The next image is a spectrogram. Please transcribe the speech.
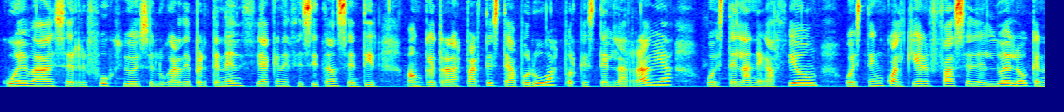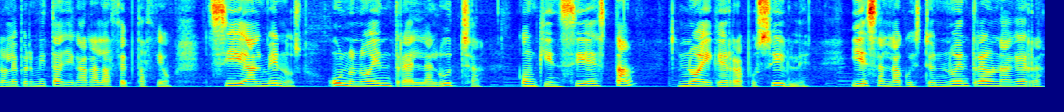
cueva, ese refugio, ese lugar de pertenencia que necesitan sentir, aunque otra de las partes esté a por uvas porque esté en la rabia o esté en la negación o esté en cualquier fase del duelo que no le permita llegar a la aceptación. Si al menos uno no entra en la lucha con quien sí está, no hay guerra posible. Y esa es la cuestión, no entrar en una guerra.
